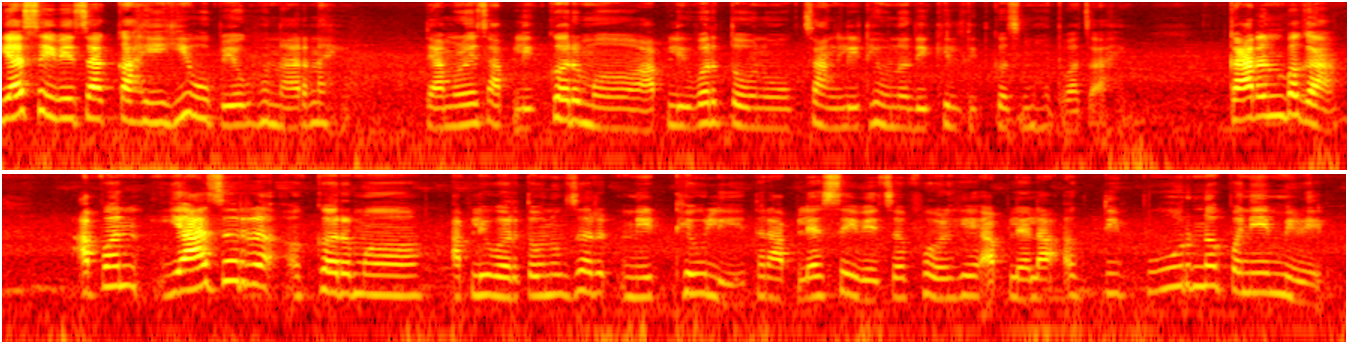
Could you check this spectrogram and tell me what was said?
या सेवेचा काहीही उपयोग होणार नाही. त्यामुळेच आपली कर्म आपली वर्तवणूक चांगली ठेवणं देखील तितकंच महत्त्वाचं आहे. कारण बघा आपण या जर कर्म आपली वर्तवणूक जर नीट ठेवली तर आपल्या सेवेचं फळ हे आपल्याला अगदी पूर्णपणे मिळेल.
